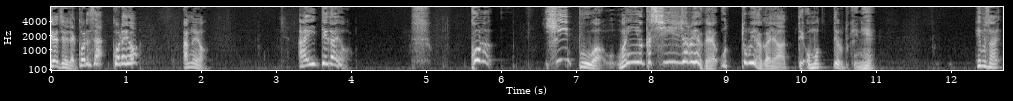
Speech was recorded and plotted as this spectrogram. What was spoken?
違う違う違う。これさ、これよ。あのよ。相手がよ。この、ヒープはワインやかシージャルやかや、売っとるやがやって思ってる時に、ヒープさん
